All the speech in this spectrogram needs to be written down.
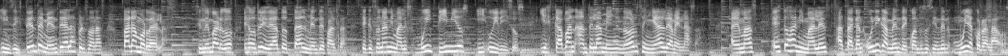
insistentemente a las personas para morderlas. Sin embargo, es otra idea totalmente falsa, ya que son animales muy tímidos y huidizos y escapan ante la menor señal de amenaza. Además, estos animales atacan únicamente cuando se sienten muy acorralados.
